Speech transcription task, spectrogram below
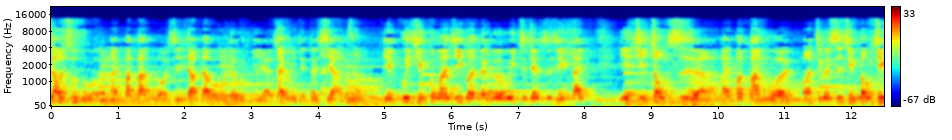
告诉我，来帮帮我，寻找到我的女儿蔡伟娟的下落。”也跪求公安机关能够为这件事情来引起重视啊，来帮帮我把这个事情弄清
